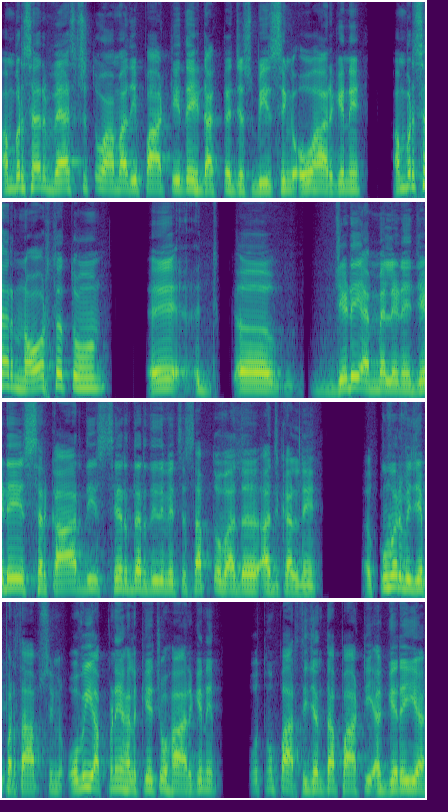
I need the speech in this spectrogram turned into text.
ਅੰਮ੍ਰਿਤਸਰ ਵੈਸਟ ਤੋਂ ਆਮ ਆਦਮੀ ਪਾਰਟੀ ਦੇ ਡਾਕਟਰ ਜਸਬੀਰ ਸਿੰਘ ਉਹ ਹਾਰ ਗਏ ਨੇ। ਅੰਮ੍ਰਿਤਸਰ ਨਾਰਥ ਤੋਂ ਇਹ ਅ, ਜਿਹੜੇ ਐਮਐਲਏ ਨੇ ਜਿਹੜੇ ਸਰਕਾਰ ਦੀ ਸਿਰਦਰਦੀ ਦੇ ਵਿੱਚ ਸਭ ਤੋਂ ਵੱਧ ਅੱਜ ਕੱਲ ਨੇ ਕੁੰਵਰ ਵਿਜੇ ਪ੍ਰਤਾਪ ਸਿੰਘ ਉਹ ਵੀ ਆਪਣੇ ਹਲਕੇ ਚੋਂ ਹਾਰ ਗਏ ਨੇ। ਉਥੋਂ ਭਾਰਤੀ ਜਨਤਾ ਪਾਰਟੀ ਅੱਗੇ ਰਹੀ ਆ।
